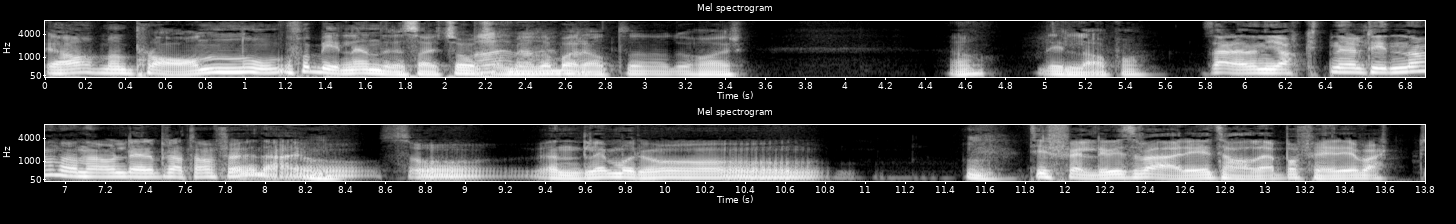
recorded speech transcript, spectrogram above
Ja, men planen for bilen endrer seg ikke så voldsomt mye, det er bare at eh, du har ja, dilla på. Så er det den jakten hele tiden, da. Den har vel dere prata om før. Det er jo så uendelig moro å Mm. tilfeldigvis være i Italia på ferie hvert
